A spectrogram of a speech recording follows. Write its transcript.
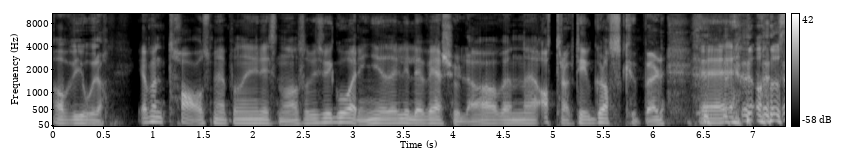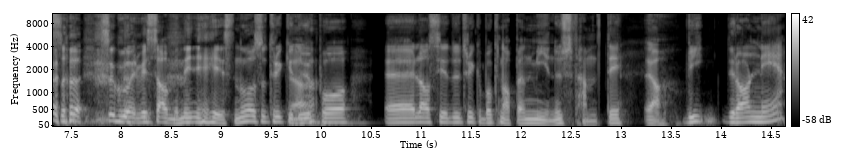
av jorda. Ja, men Ta oss med på den reisen. Altså, hvis vi går inn i det lille vedskjulet av en eh, attraktiv glasskuppel, eh, og så, så går vi sammen inn i heisen og så trykker Ja. du på eh, La oss si du trykker på knappen minus 50. Ja. Vi drar ned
